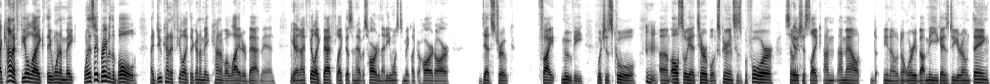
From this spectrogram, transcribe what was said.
I kind of feel like they want to make when they say Brave and the Bold, I do kind of feel like they're going to make kind of a lighter Batman. Yeah. And I feel like Batfleck doesn't have his heart in that. He wants to make like a hard R Deathstroke fight movie, which is cool. Mhm. Um, also, he had terrible experiences before, so Yeah. it's just like I'm I'm out. d- You know, don't worry about me. You guys do your own thing.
